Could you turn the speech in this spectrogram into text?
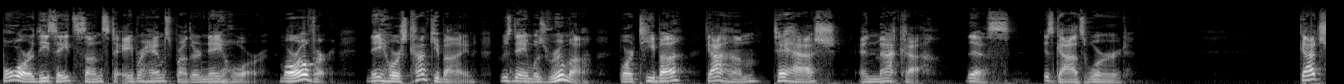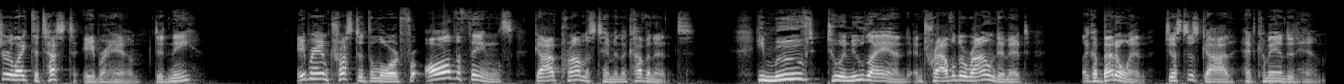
bore these eight sons to Abraham's brother Nahor. Moreover, Nahor's concubine, whose name was Reumah, bore Tebah, Gaham, Tahash, and Maachah. This is God's Word. God sure liked to test Abraham, didn't he? Abraham trusted the Lord for all the things God promised him in the covenant. He moved to a new land and traveled around in it like a Bedouin, just as God had commanded him.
